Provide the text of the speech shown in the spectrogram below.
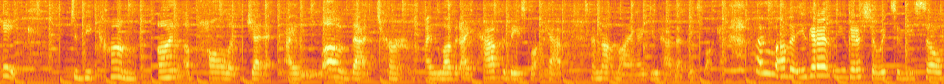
take to become unapologetic. I love that term. I love it. I have the baseball cap. I'm not lying. I do have that baseball cap. I love it. You gotta you gotta show it to me. So,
